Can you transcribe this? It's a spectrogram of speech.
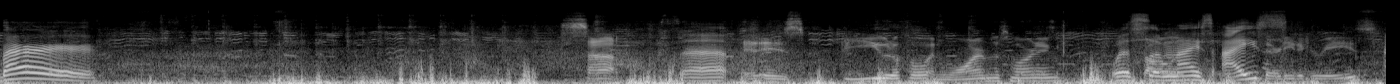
Brr. Sup? Sup? It is beautiful and warm this morning. With Solid. some nice ice. 30 degrees.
